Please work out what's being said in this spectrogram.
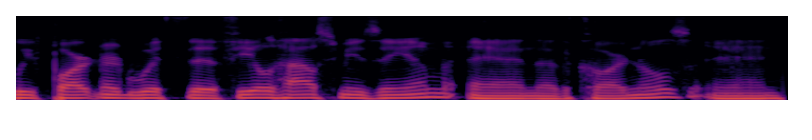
we've partnered with the Fieldhouse Museum and uh, the Cardinals, and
